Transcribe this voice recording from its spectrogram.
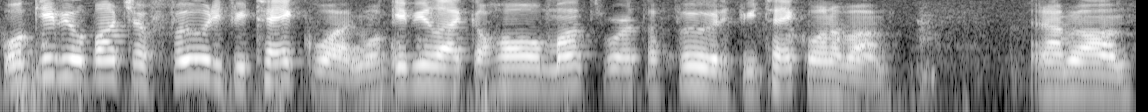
We'll give you a bunch of food if you take one. We'll give you like a whole month's worth of food if you take one of them." And I'm going,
